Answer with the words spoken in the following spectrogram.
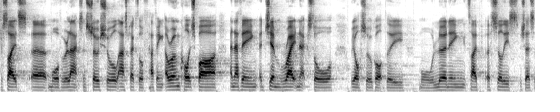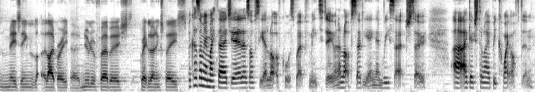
Besides uh, more of a relaxed and social aspect of having our own college bar and having a gym right next door, we also got the more learning type of facilities, which has an amazing library, uh, newly refurbished, great learning space. Because I'm in my third year, there's obviously a lot of coursework for me to do and a lot of studying and research, so uh, I go to the library quite often.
